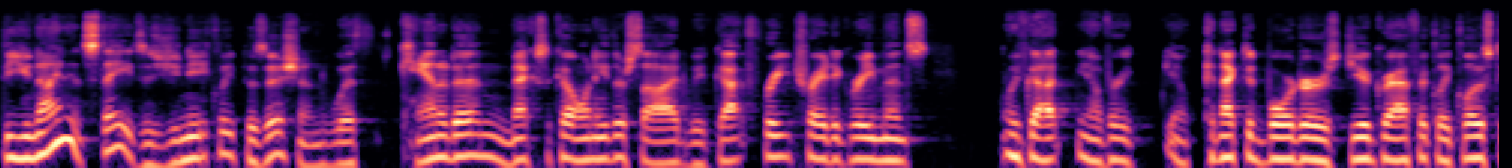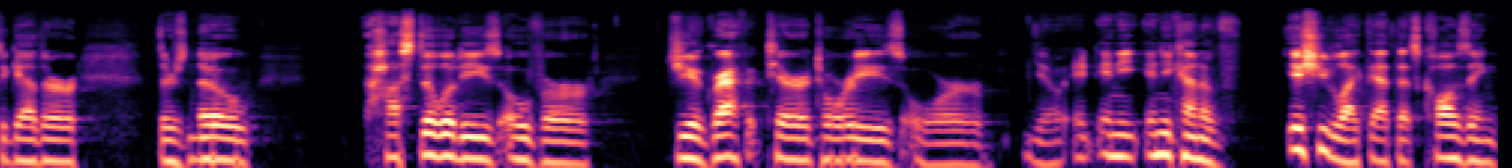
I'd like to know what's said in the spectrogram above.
the United States is uniquely positioned with Canada and Mexico on either side. We've got free trade agreements. We've got, you know, very, you know, connected borders, geographically close together. There's no hostilities over geographic territories or you know any any kind of issue like that that's causing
